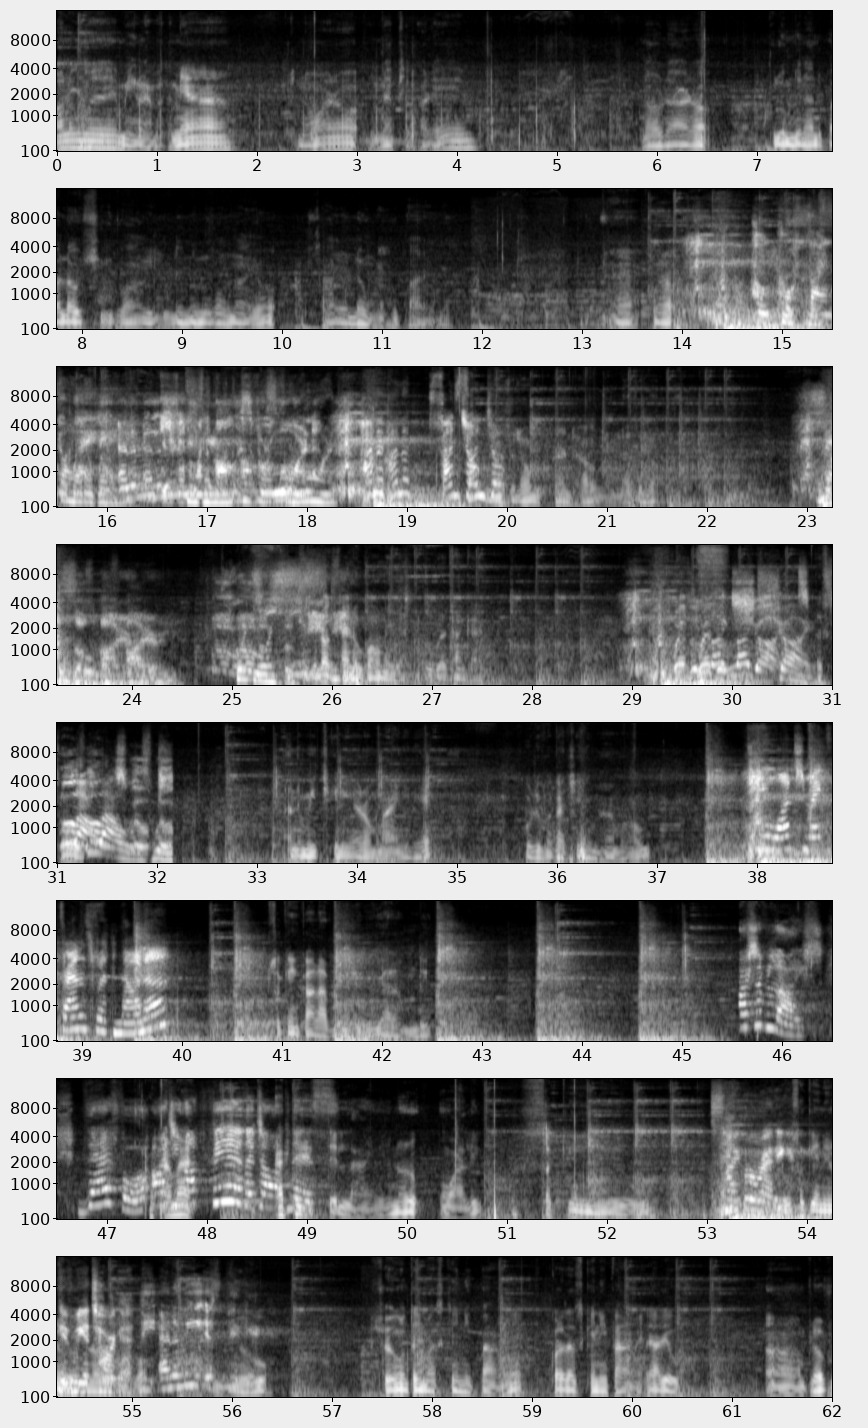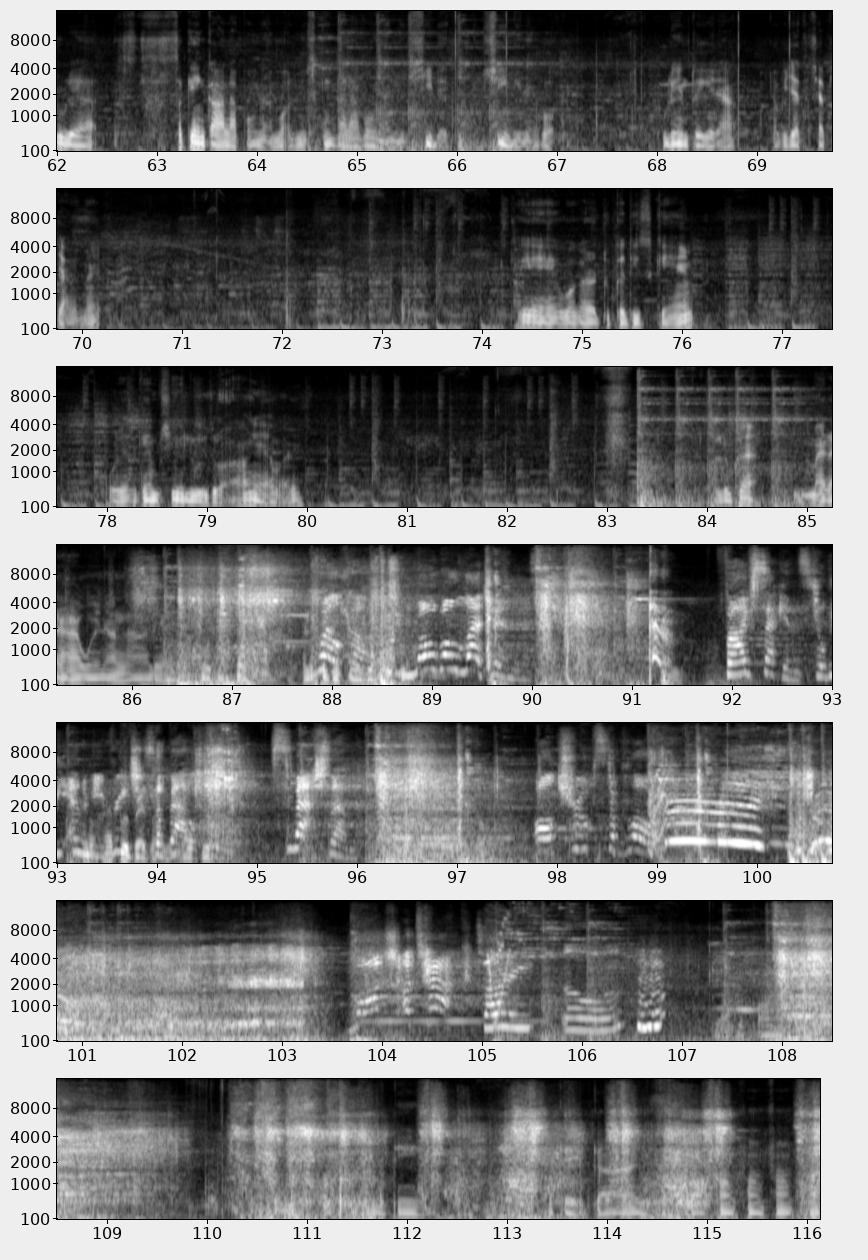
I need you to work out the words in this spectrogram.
အားလုံးပဲမင်္ဂလာပါခင်ဗျာကျွန်တော်ကတော့နက်ဖြစ်ပါတယ်တော့ဒါတော့ဒီလိုမျိုးနဲ့တစ်ပတ်လောက်ရှိသွားပြီလူလင်းမျိုးမကောင်းတာရောစားရလုံနေဟုတ်ပါတယ်ဗျအဲကျွန်တော် Hopeful find a way enemy even when all is forlorn Hana Hana Sancho ကျွန်တော် friend house နဲ့ကျွန်တော် Muscle iron ကျွန်တော်ခံလို့ကောင်းနေရဒီပဲခံကြတယ် Where the, Where the light, shines, shines flowers, oh. will... Enemy chaining, I don't mind it. What if I can chain him out? Do you want to make friends with Nana? Second call I've been to the Alamundi. Part of light. Therefore, I do not fear the darkness. At the line, you know, Wally. Sucking you. Sniper ready. Give me a target. The enemy is picking. ရွှေကုန်းတိတ်မှာစကင်နေပါမယ်ကော်လာစကင်နေပါမယ်အဲ့ဒါတွေကိုအာဘလော့ဖရူတွေကစကင်ကာလာပုံစံပေါ့အဲ့လိုစကင်ကာလာပုံစံကြီးရှိတယ်ရှိနေတယ်ပေါ့ခုလေးတွေ့ကြတာနောက်ပြီးကြတစ်ချက်ပြပေးမယ်ကဲဝါကတော့ဒုကတိစကင်ကိုရီးယားစကင်မရှိလို့ဆိုတော့အားငယ်ရပါတယ်လူကမရာဝင်လာလားလေ Welcome to Mobile Legends. Five seconds till the enemy reaches the battlefield. Smash them. All troops deployed. Launch attack. Sorry. Okay, guys, fun, fun, fun, fun.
